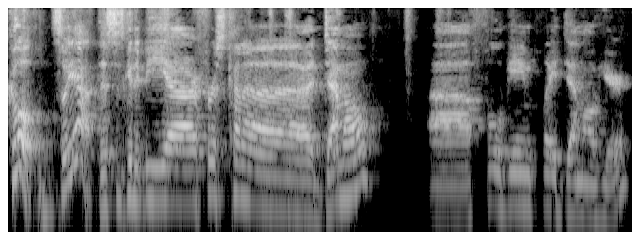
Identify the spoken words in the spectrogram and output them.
Cool. So yeah, this is going to be our first kind of demo, uh, full gameplay demo here.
